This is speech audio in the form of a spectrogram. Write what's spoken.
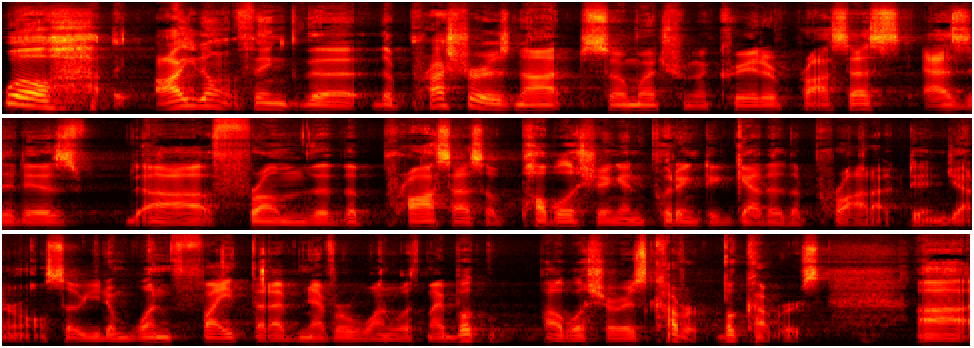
well i don't think the the pressure is not so much from the creative process as it is uh, from the the process of publishing and putting together the product in general. So you know, one fight that I've never won with my book publisher is cover book covers. Uh,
